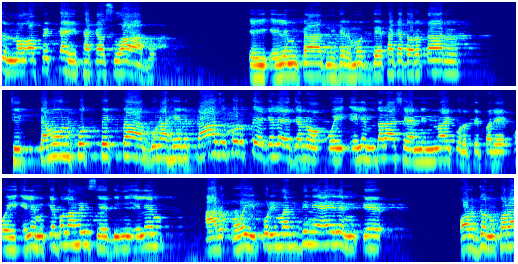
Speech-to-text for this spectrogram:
জন্য অপেক্ষায় থাকা সোয়াব। এই এলেমটা নিজের মধ্যে থাকা দরকার। ঠিক তেমন প্রত্যেকটা গুনাহের কাজ করতে গেলে যেন ওই এলেম দ্বারা সে নির্ণয় করতে পারে। ওই এলেমকে বলা হয়েছে দিনী এলেম। আর ওই পরিমাণ দিনে এলেমকে অর্জন করা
